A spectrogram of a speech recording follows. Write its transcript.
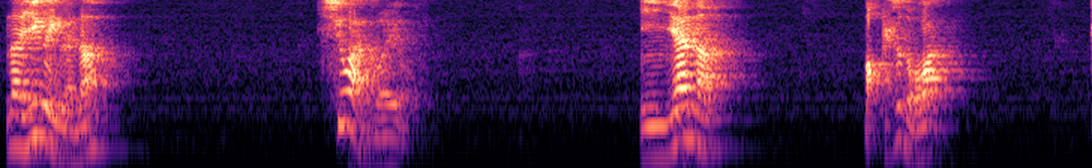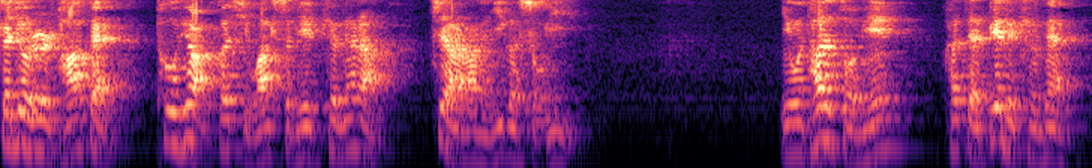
那一个月呢，七万左右，一年呢八十多万，这就是他在头条和西瓜视频平台上这样的一个收益。因为他的作品还在别的平台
